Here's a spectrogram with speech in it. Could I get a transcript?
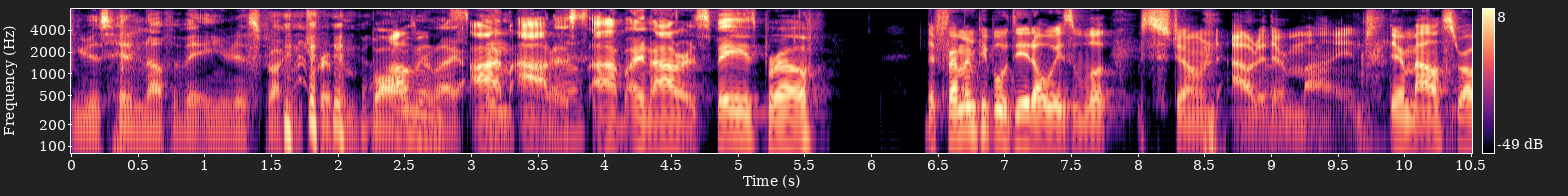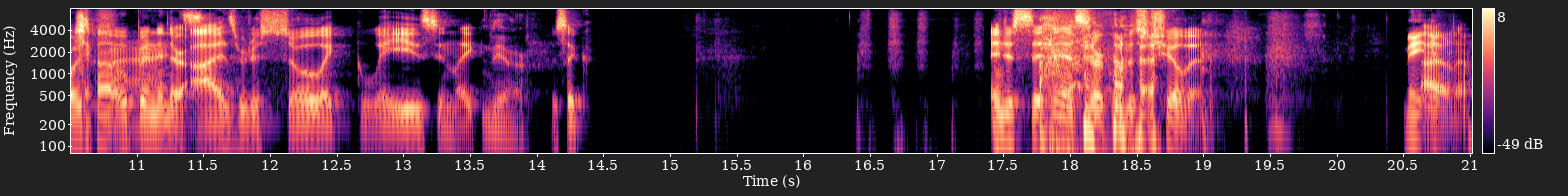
You just hit enough of it, and you're just fucking tripping balls. I'm You're like, space, I'm out of. I'm in outer space, bro. The Fremen people did always look stoned out of their mind. Their mouths were always kind of open, and their eyes. eyes were just so like glazed and like Yeah, just like, and just sitting in a circle, just chilling. May- I don't know.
